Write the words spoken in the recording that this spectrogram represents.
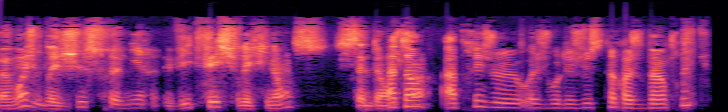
Euh, moi, je voudrais juste revenir vite fait sur les finances, si ça te dérange Attends, pas. après, je, ouais, je voulais juste rajouter un truc.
